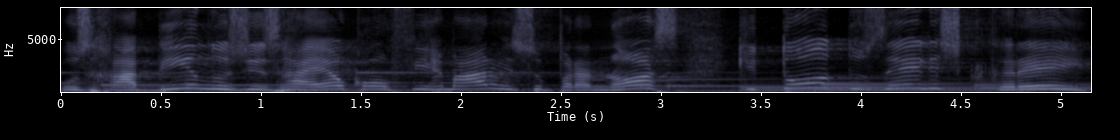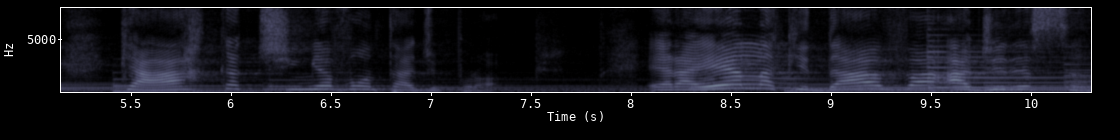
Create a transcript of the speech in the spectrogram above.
os rabinos de Israel, confirmaram isso para nós, que todos eles creem que a arca tinha vontade própria. Era ela que dava a direção.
